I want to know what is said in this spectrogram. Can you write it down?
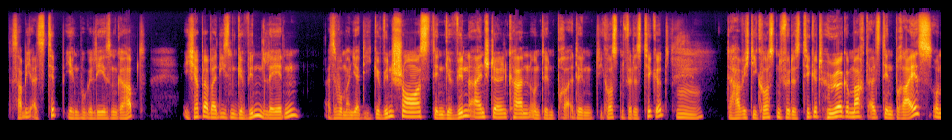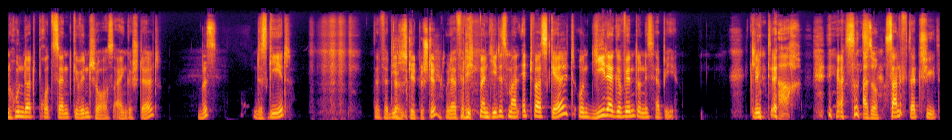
das habe ich als Tipp irgendwo gelesen gehabt, ich habe ja bei diesen Gewinnläden, also wo man ja die Gewinnchance, den Gewinn einstellen kann und den, den, die Kosten für das Ticket, Mhm. da habe ich die Kosten für das Ticket höher gemacht als den Preis und 100% Gewinnchance eingestellt. Was? Das geht. Dann verdient, Das geht bestimmt. und da verdient man jedes Mal etwas Geld und jeder gewinnt und ist happy. Klingt Ach, ja so ein also sanfter Cheat.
